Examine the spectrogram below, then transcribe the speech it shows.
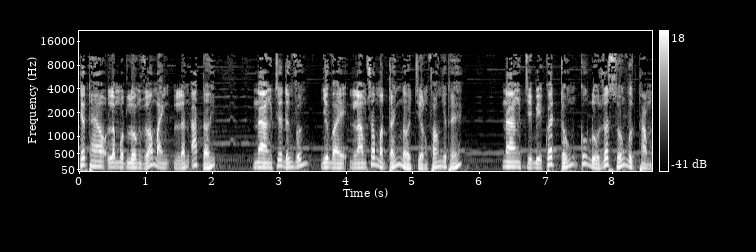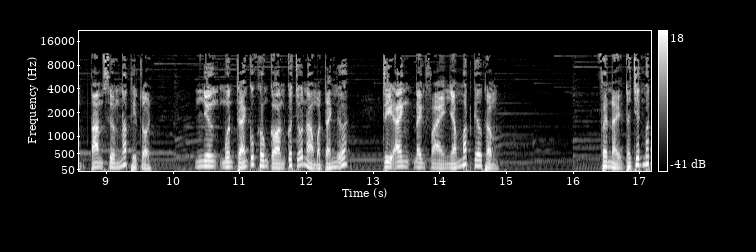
Tiếp theo là một luồng gió mạnh lấn át tới. Nàng chưa đứng vững, như vậy làm sao mà tránh nổi trường phong như thế? Nàng chỉ bị quét trúng cũng đủ rớt xuống vực thẳm tan xương nát thịt rồi. Nhưng muốn tránh cũng không còn có chỗ nào mà tránh nữa. Trì Anh đành phải nhắm mắt kêu thầm. Phen này ta chết mất.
